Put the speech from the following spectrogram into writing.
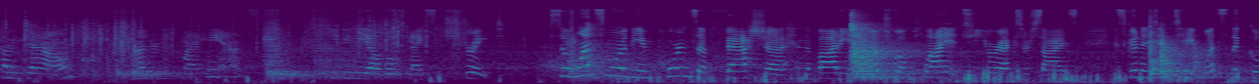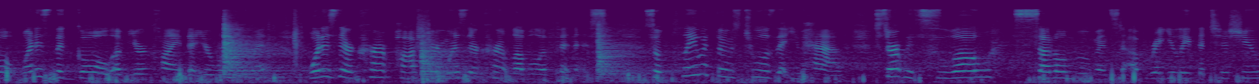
coming down underneath my hands, keeping the elbows nice and straight. So once more, the importance of fascia in the body and how to apply it to your exercise is going to dictate what's the goal, what is the goal of your client that you're working with. What is their current posture and what is their current level of fitness? So play with those tools that you have. Start with slow, subtle movements to upregulate the tissue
